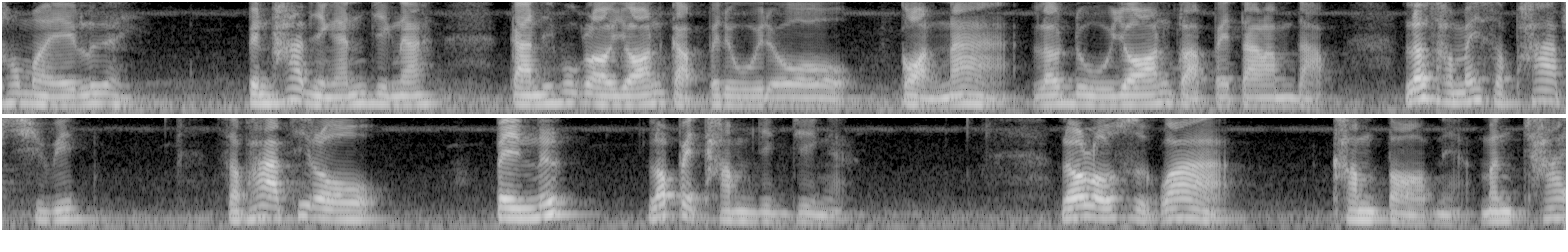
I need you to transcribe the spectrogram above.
เข้ามาเรื่อยเป็นภาพอย่างนั้นจริงนะ การที่พวกเราย้อนกลับไปดูวิดีโอก่อนหน้า แล้วดูย้อนกลับไปตามลำดับ แล้วทำให้สภาพชีวิต สภาพที่เราไปนึก แล้วไปทำจริง ๆอะ่ะแล้วเรารู้สึกว่าคำตอบเนี่ยมันใช่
